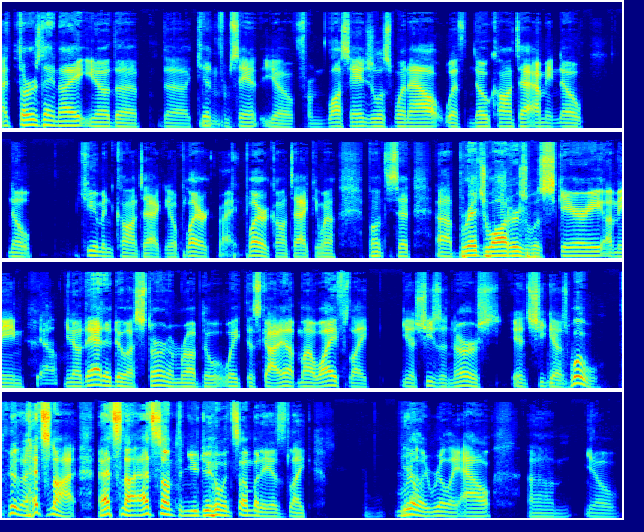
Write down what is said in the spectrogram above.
I, Thursday night, you know the the kid mm. from San you know from Los Angeles went out with no contact. I mean, no no human contact, you know, player right. player contact. You know, Bumpy said uh, Bridgewater's was scary. I mean, yeah. you know, they had to do a sternum rub to wake this guy up. My wife's like, you know, she's a nurse and she goes, mm. "Whoa, that's not that's not that's something you do when somebody is like really yeah. really out." Um, you know,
